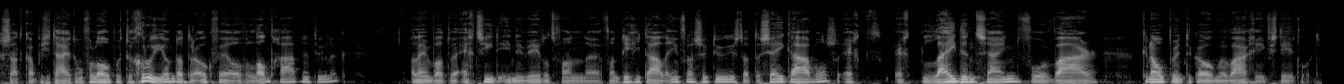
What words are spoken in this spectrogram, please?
zat capaciteit om voorlopig te groeien, omdat er ook veel over land gaat natuurlijk. Alleen wat we echt zien in de wereld van, uh, van digitale infrastructuur is dat de zeekabels echt, echt leidend zijn voor waar knooppunten komen waar geïnvesteerd wordt.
